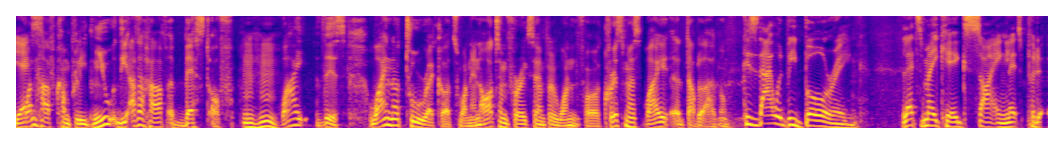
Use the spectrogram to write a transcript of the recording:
Yes. One half complete new, the other half a best of. Mm-hmm. Why this? Why not two records? One in autumn, for example, one for Christmas. Why a double album? Because that would be boring. Let's make it exciting. Let's put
